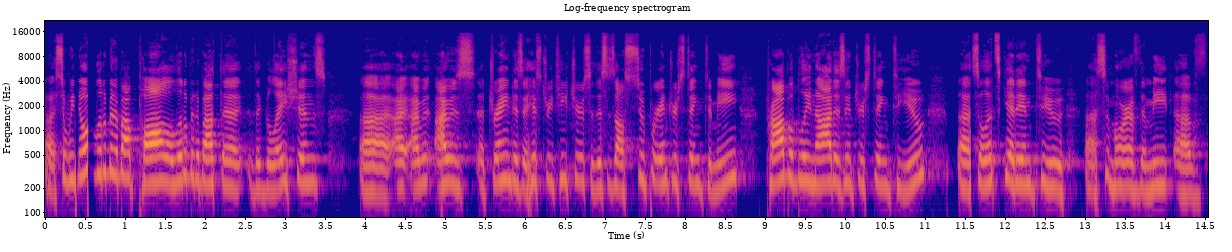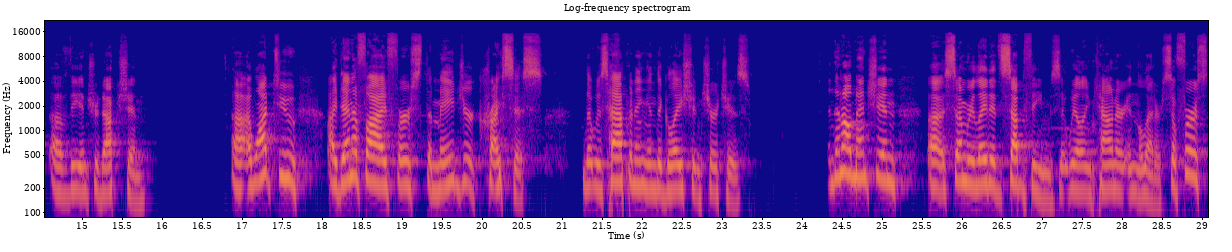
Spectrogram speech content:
Uh, so we know a little bit about Paul, a little bit about the, the Galatians. Uh, I, I, was uh, trained as a history teacher, so this is all super interesting to me. Probably not as interesting to you. Uh, so let's get into uh, some more of the meat of, of the introduction. Uh, I want to identify first the major crisis that was happening in the Galatian churches. And then I'll mention some related sub themes that we'll encounter in the letter. So, first,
